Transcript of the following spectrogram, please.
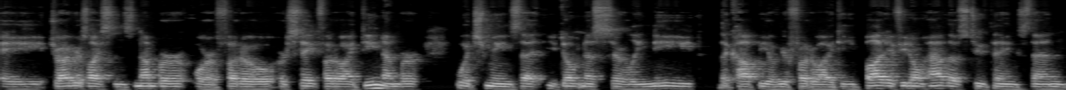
a driver's license number or a photo or state photo ID number, which means that you don't necessarily need the copy of your photo ID. But if you don't have those two things, then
